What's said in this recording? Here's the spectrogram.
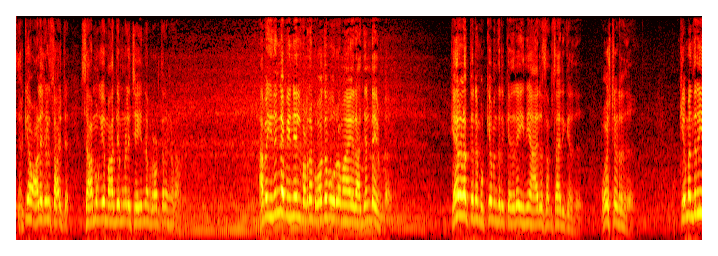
ഇതൊക്കെ ആളുകൾ സാമൂഹിക മാധ്യമങ്ങളിൽ ചെയ്യുന്ന പ്രവർത്തനങ്ങളാണ്. അപ്പോൾ ഇതിന്റെ പിന്നിൽ വളരെ ബോധപൂർവമായ ഒരു അജണ്ടയുണ്ട്. കേരളത്തിന്റെ മുഖ്യമന്ത്രിക്കെതിരെ ഇനി ആരും സംസാരിക്കരുത് പോസ്റ്റ് ഇടരുത്. മുഖ്യമന്ത്രി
